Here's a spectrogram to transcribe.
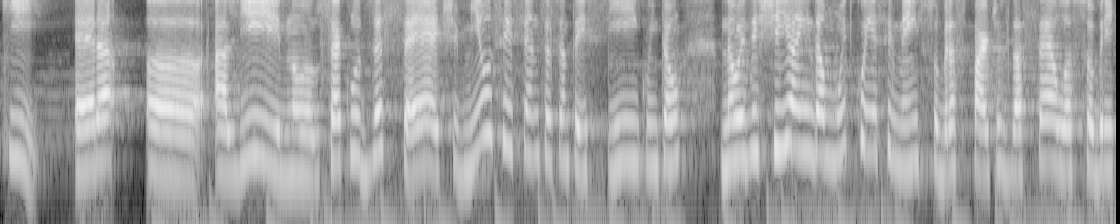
que era Uh, ali no século 17, 1665, então não existia ainda muito conhecimento sobre as partes das células, sobre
